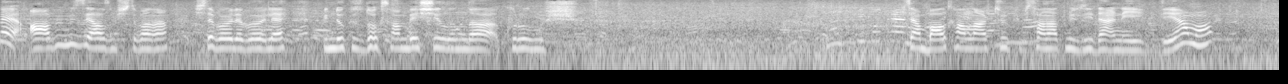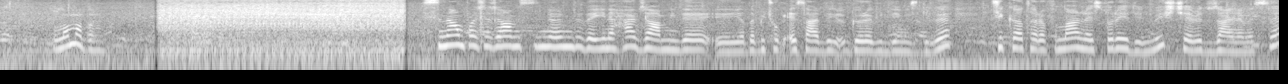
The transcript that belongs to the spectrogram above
Ve abimiz yazmıştı bana. İşte böyle böyle 1995 yılında kurulmuş. Sen Balkanlar Türk Sanat Müziği Derneği diye ama bulamadım. Sinan Paşa Camisi'nin önünde de yine her camide e, ya da birçok eserde görebildiğimiz gibi TİKA tarafından restore edilmiş çevre düzenlemesi.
